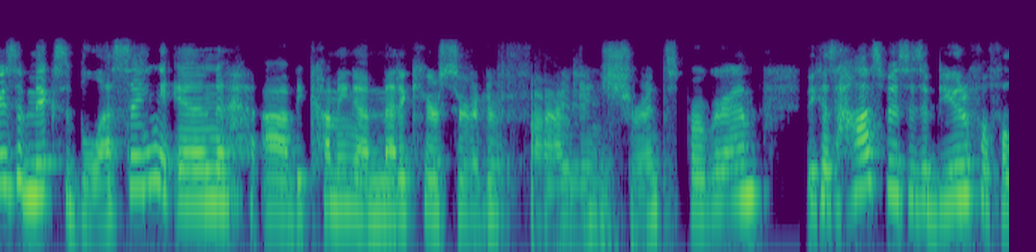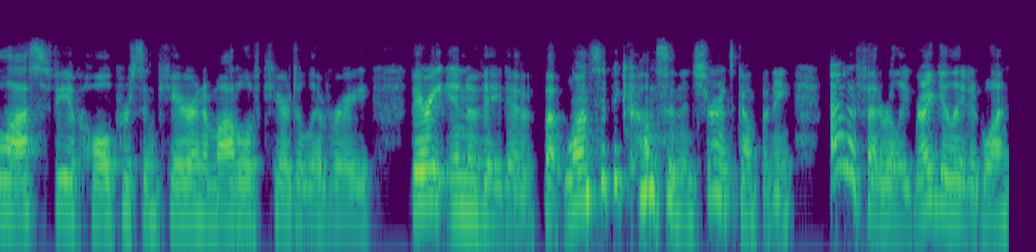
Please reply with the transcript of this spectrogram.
is a mixed blessing in uh, becoming a Medicare certified insurance program because hospice is a beautiful philosophy of whole person care and a model of care delivery, very innovative. But once it becomes an insurance company and a federally regulated one,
